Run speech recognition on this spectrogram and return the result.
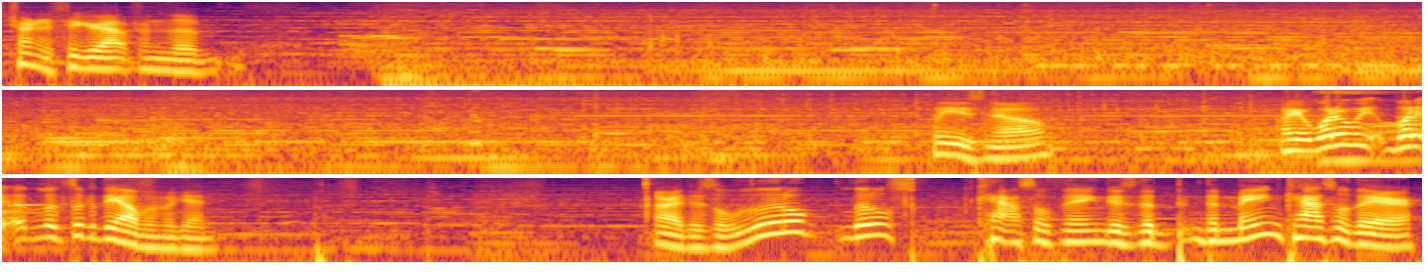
Just trying to figure out from the Please no. Okay, what are we? What? Let's look at the album again. All right, there's a little little castle thing. There's the the main castle there.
